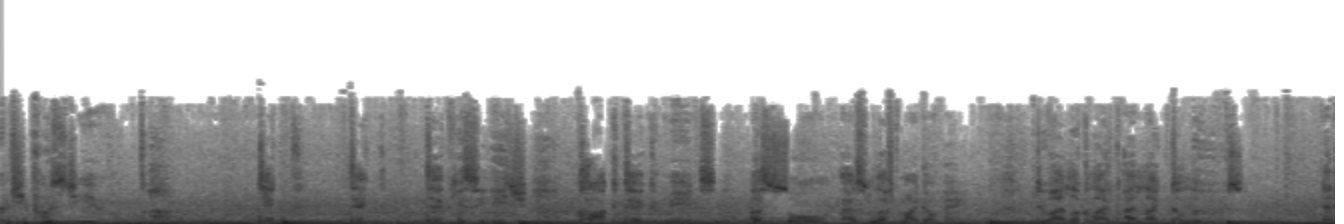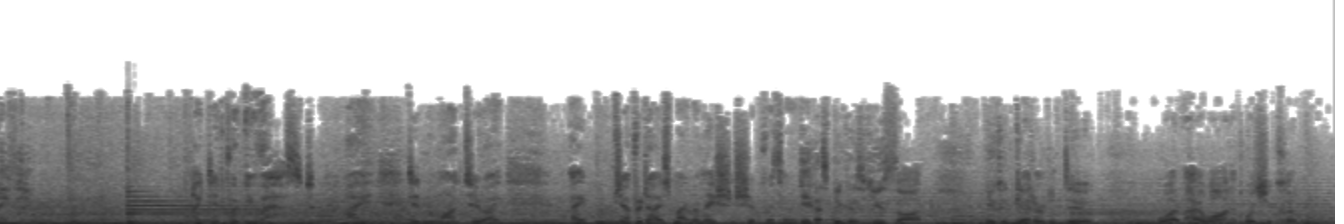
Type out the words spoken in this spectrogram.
could she pose to you? Tick, tick, tick. You see, each clock tick means a soul has left my domain. Do I look like I like to lose anything? I did what you asked. I didn't want to. I I jeopardized my relationship with her. Yes, because you thought you could get her to do what I wanted, which you couldn't.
